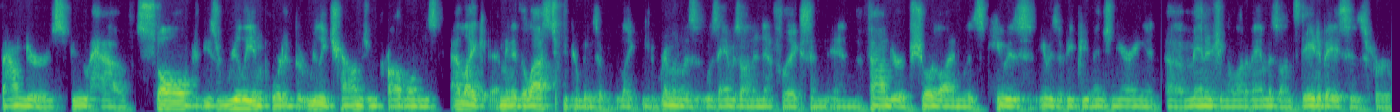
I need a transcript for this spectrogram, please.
founders who have solved these really important, but really challenging problems. I like, I mean, the last two companies are like, you know, Gremlin was, was Amazon and Netflix and, and the founder of Shoreline was, he was, he was a VP of engineering at uh, managing a lot of Amazon's databases for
